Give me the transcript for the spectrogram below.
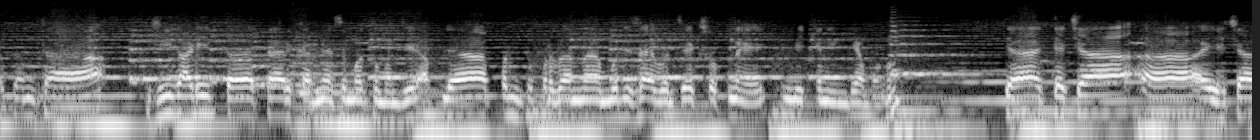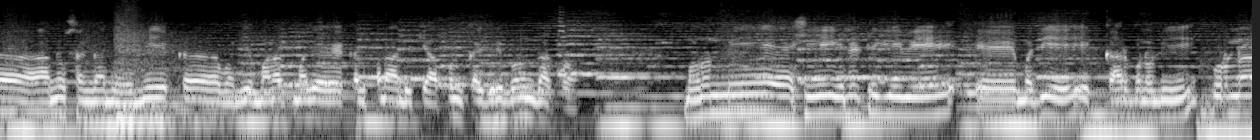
आता ही गाडी त- तयार करण्याचं महत्त्व म्हणजे आपल्या पंतप्रधान मोदी साहेबांचं एक स्वप्न आहे मेक इन इंडिया म्हणून. त्या त्याच्या ह्याच्या अनुषंगाने मी एक म्हणजे मनात माझ्या कल्पना आली की आपण काहीतरी बनवून दाखवा. म्हणून मी ही इलेक्ट्रिक ईव्ही मध्ये एक कार बनवली. पूर्ण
